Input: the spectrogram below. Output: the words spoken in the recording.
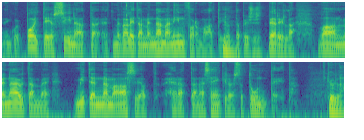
Niin kuin pointti ei ole siinä, että, että me välitämme nämä informaatiot, jotta mm. pysyisit perillä, vaan me näytämme, miten nämä asiat herättää näissä henkilöissä tunteita. Kyllä,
